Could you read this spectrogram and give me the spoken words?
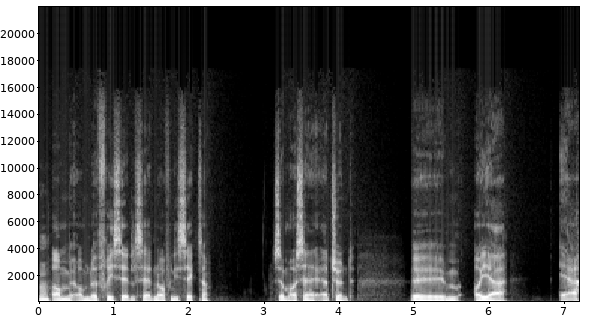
Mm. om, om noget frisættelse af den offentlige sektor, som også er, er tyndt. Øh, og jeg er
